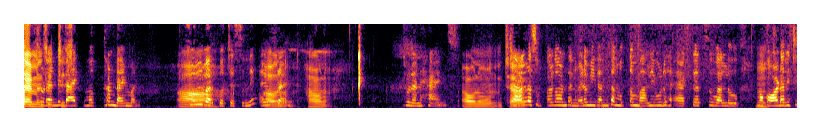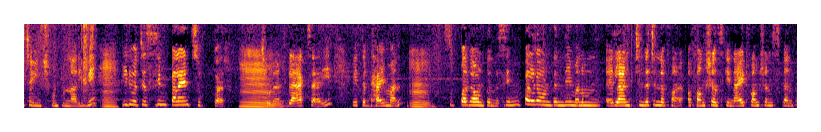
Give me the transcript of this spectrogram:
డైమండ్స్ బ్యాక్ మొత్తం డైమండ్ ఫుల్ వర్క్ వచ్చేస్తుంది. అండ్ ఫ్రంట్ అవును. చూడండి హ్యాండ్స్. అవును చాలా సూపర్గా ఉంటుంది మేడం. ఇదంతా మొత్తం బాలీవుడ్ యాక్టర్స్ వాళ్ళు మాకు ఆర్డర్ ఇచ్చి చేయించుకుంటున్నారు ఇవి. ఇది వచ్చేసి సింపుల్ అండ్ సూపర్. చూడండి బ్లాక్ శారీ విత్ డైమండ్. సూపర్గా ఉంటుంది సింపుల్గా ఉంటుంది. మనం ఎలాంటి చిన్న చిన్న ఫంక్షన్స్కి నైట్ ఫంక్షన్స్ కనుక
